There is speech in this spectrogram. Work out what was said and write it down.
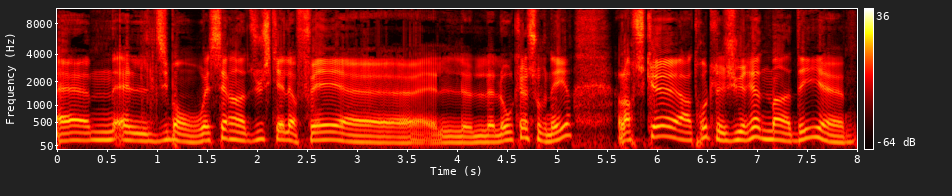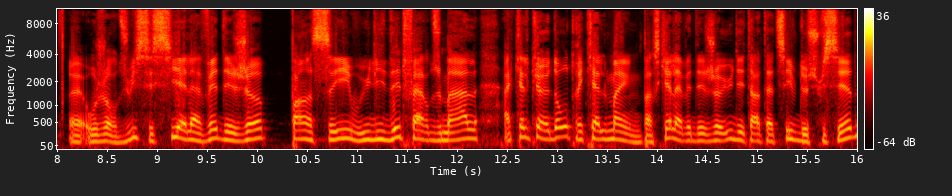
Euh, elle dit, bon, où elle s'est rendue, ce qu'elle a fait, euh, elle n'a aucun souvenir. Alors, ce que, entre autres, le jury a demandé aujourd'hui, c'est si elle avait déjà pensé ou eu l'idée de faire du mal à quelqu'un d'autre qu'elle-même, parce qu'elle avait déjà eu des tentatives de suicide,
